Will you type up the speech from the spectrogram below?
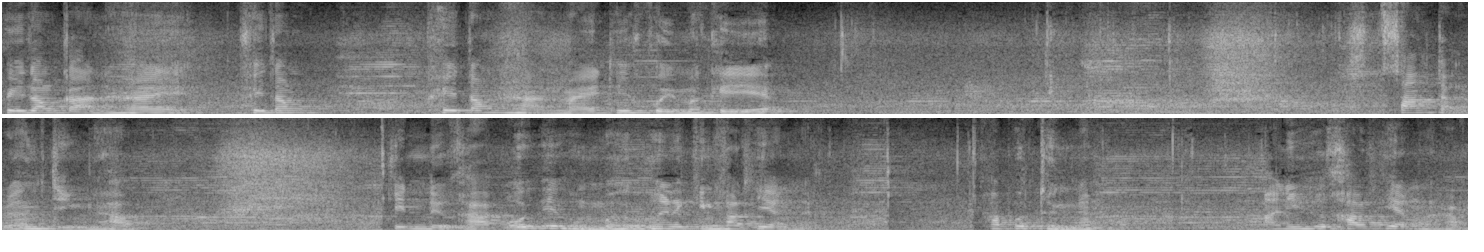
พี่ต้องการให้พี่ต้องพี่ต้องหารไหมที่คุยเมื่อกี้ สร้างจากเรื่องจริงครับ กินดึกครับโอ้ยพี่ผมเพิ่งได้กินข้าวเที่ยงเนี่ยถ้าพูดถึงนะ อันนี้คือข้าวเที่ยงนะครับ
